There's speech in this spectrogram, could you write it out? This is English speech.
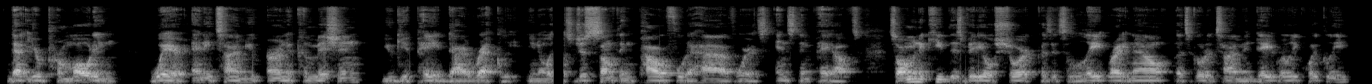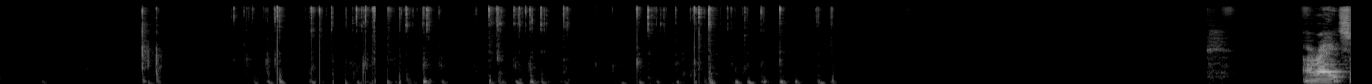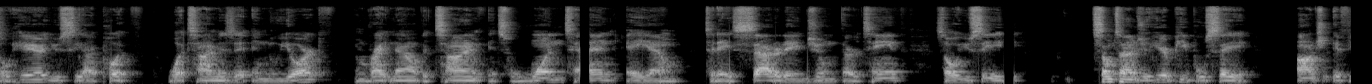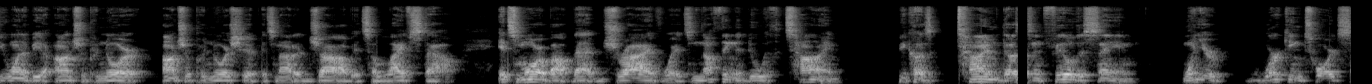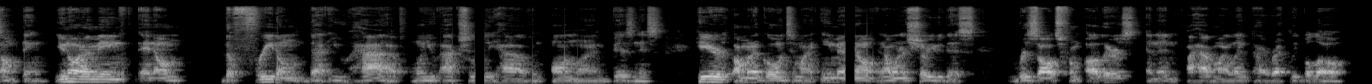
that you're promoting where anytime you earn a commission, you get paid directly. You know, it's just something powerful to have where it's instant payouts. So I'm going to keep this video short because it's late right now. Let's go to time and date really quickly. All right, so here you see I put what time is it in New York? And right now, the time it's 1:10 a.m. Today's Saturday, June 13th. So you see, sometimes you hear people say, if you want to be an entrepreneur, entrepreneurship, it's not a job, it's a lifestyle. It's more about that drive where it's nothing to do with time because time doesn't feel the same when you're working towards something. You know what I mean? And um the freedom that you have when you actually have an online business. Here, I'm going to go into my email and I want to show you this results from others. And then I have my link directly below.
